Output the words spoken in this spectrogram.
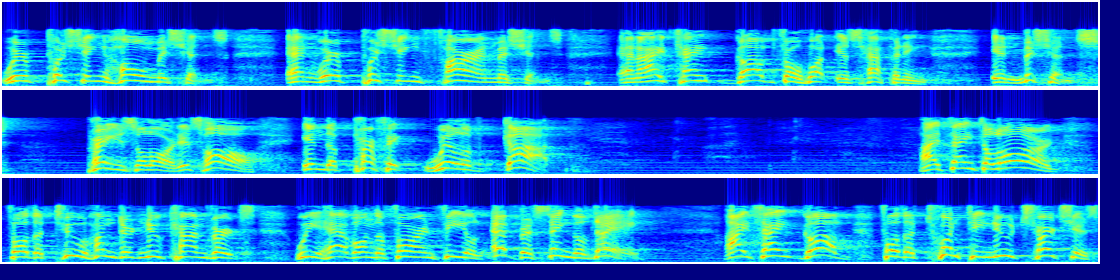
We're pushing home missions and we're pushing foreign missions. And I thank God for what is happening in missions. Praise the Lord. It's all in the perfect will of God. I thank the Lord for the 200 new converts we have on the foreign field every single day. I thank God for the 20 new churches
